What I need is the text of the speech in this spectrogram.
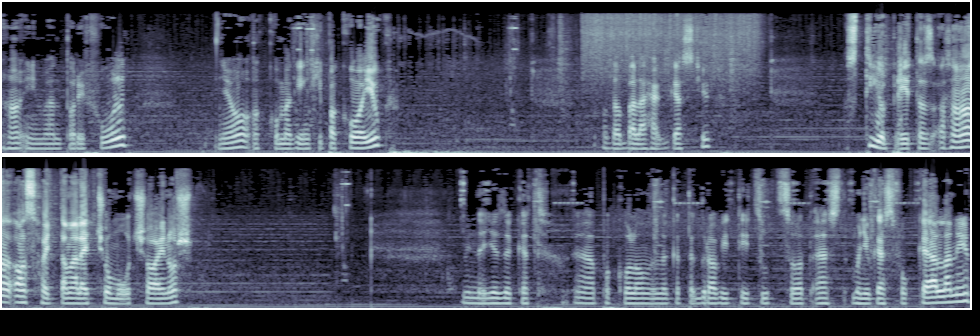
Aha, inventory full. Jó, akkor megint kipakoljuk. Oda beleheggesztjük. A steel plate, az, az, az hagytam el egy csomót sajnos. Mindegy, ezeket elpakolom, ezeket a Gravity cuccot, ezt, mondjuk ez fog kelleni,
